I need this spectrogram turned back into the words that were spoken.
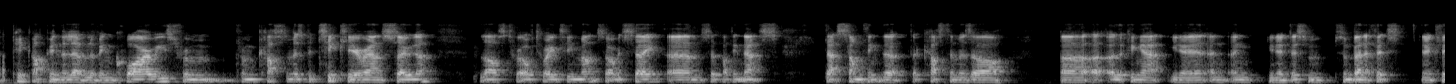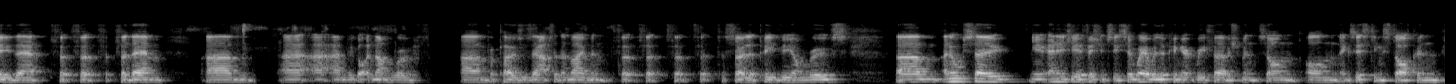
a pickup in the level of inquiries from from customers, particularly around solar, last 12 to 18 months, I would say. So I think that's that's something that that customers uh, are are looking at, you know, and and you know, there's some some benefits, you know, clearly there for for for them. Um, uh, uh, and we've got a number of um, proposals out at the moment for for for for solar PV on roofs. Um, and also, you know, energy efficiency. So where we're looking at refurbishments on existing stock and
